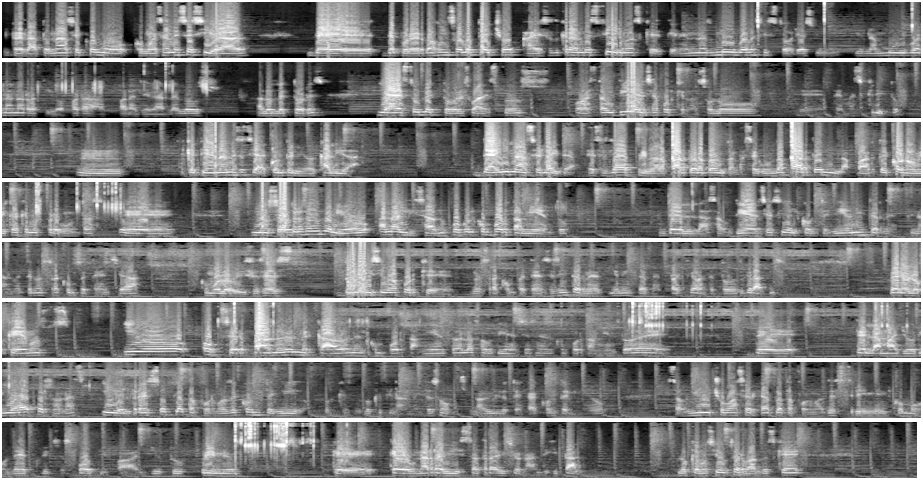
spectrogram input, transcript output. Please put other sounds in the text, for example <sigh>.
Relato nace como, como esa necesidad de, poner bajo un solo techo a esas grandes firmas que tienen unas muy buenas historias y, una muy buena narrativa para, llegarle a los, a los lectores y a estos lectores o a, estos, o a esta audiencia, porque no es solo eh, tema escrito, mm, que tienen la necesidad de contenido de calidad. De ahí nace la idea. Esa es la primera parte de la pregunta. La segunda parte, la parte económica que nos preguntas, eh, nosotros hemos venido analizando un poco el comportamiento de las audiencias y el contenido en Internet. Finalmente nuestra competencia, como lo dices, es durísima porque nuestra competencia es Internet y en Internet prácticamente todo es gratis. Pero lo que hemos ido observando en el mercado, en el comportamiento de las audiencias, en el comportamiento de, de, de la mayoría de personas y del resto de plataformas de contenido, porque eso es lo que finalmente somos, una biblioteca de contenido. Estamos mucho más cerca de plataformas de streaming como Netflix, Spotify, YouTube Premium, que, una revista tradicional digital. Lo que hemos ido observando es que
